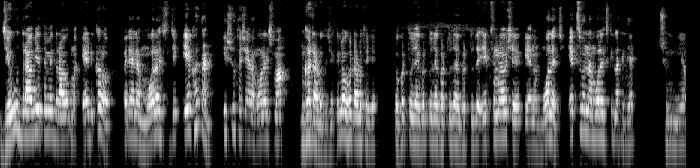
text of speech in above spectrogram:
જેવું દ્રાવ્ય તમે દ્રાવકમાં એડ કરો, એટલે એના મોલેસ જે એક હતા ને, એ શું થશે? એના મોલેન્સમાં ઘટાડો થશે. કેટલો ઘટાડો થશે? તો ઘટતું જાય ઘટતું જાય ઘટતું જાય ઘટતું જાય. એક સમય આવશે કે એના મોલેજ એક્સ વન ના મોલેજ કેટલા થઈ જાય? શૂન્ય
